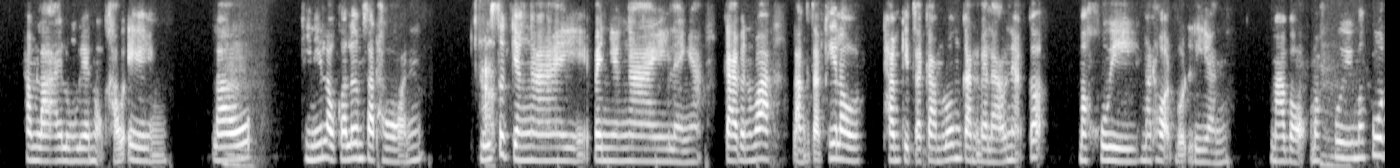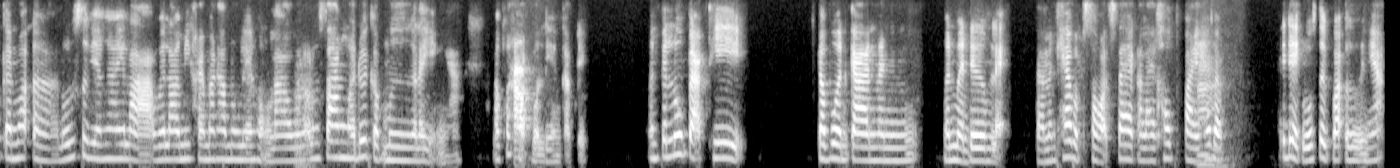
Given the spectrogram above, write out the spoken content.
ำทำลายโรงเรียนของเขาเอง แล้วทีนี้เราก็เริ่มสะท้อน รู้สึกยังไงเป็นยังไงอะไรเงี้ย กลายเป็นว่าหลังจากที่เราทำกิจกรรมร่วมกันไปแล้วเนี่ย ก็ มาคุยมาถอดบทเรียน มาบอกมาคุยมาพูดกันว่าเออรู้สึกยังไงล่ะเวลามีใครมาทำโรงเรียนของเราแล้วเราสร้างมาด้วยกับมืออะไรอย่างเงี้ยเราก็ถอดบทเรียนกับเด็ก มันเป็นรูปแบบที่กระบวนการมันมันเหมือนเดิมแหละ แต่มันแค่แบบสอดแทรกอะไรเข้าไปให้แบบให้เด็กรู้สึกว่าเออเนี้ย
